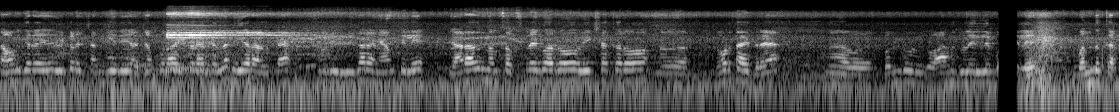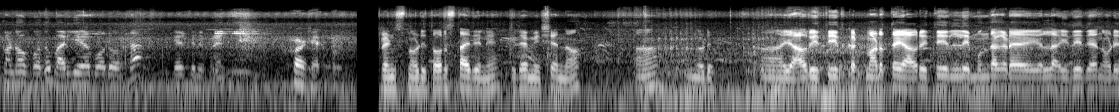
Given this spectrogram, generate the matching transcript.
ದಾವಣಗೆರೆ ಈ ಕಡೆ ಚನ್ನಗಿರಿ ಅಜ್ಜಪುರ ಈ ಕಡೆಗೆಲ್ಲ ನಿಯರ್ ಆಗುತ್ತೆ. ನೋಡಿ ಇಲ್ಲಿದ್ದಾರೆ ನ್ಯಾಮತಿಲಿ. ಯಾರಾದರೂ ನಮ್ಮ ಸಬ್ಸ್ಕ್ರೈಬರು ವೀಕ್ಷಕರು ನೋಡ್ತಾ ಇದ್ದರೆ ಬಂದು ವಾಹನಗಳು ಇಲ್ಲಿ ಬಂದು ಕರ್ಕೊಂಡು ಹೋಗ್ಬೋದು ಬಾಡಿಗೆ ಹೇಳ್ಬೋದು ಅಂತ ಹೇಳ್ತೀನಿ ಫ್ರೆಂಡ್ಸ್ ಓಕೆ ಫ್ರೆಂಡ್ಸ್ ನೋಡಿ ತೋರಿಸ್ತಾ ಇದ್ದೀನಿ ಇದೇ ಮಿಷನ್ನು ನೋಡಿ. ಯಾವ ರೀತಿ ಇದು ಕಟ್ ಮಾಡುತ್ತೆ, ಯಾವ ರೀತಿ ಇಲ್ಲಿ ಮುಂದಗಡೆ ಎಲ್ಲ ಇದಿದೆ ನೋಡಿ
